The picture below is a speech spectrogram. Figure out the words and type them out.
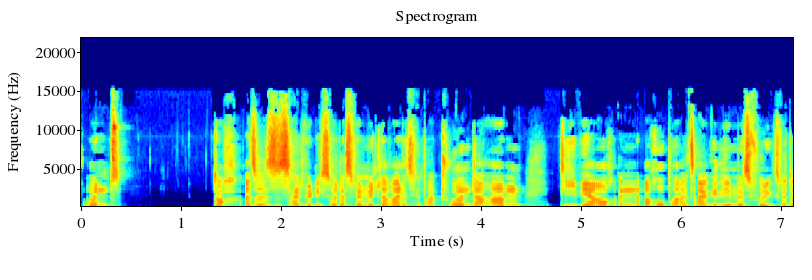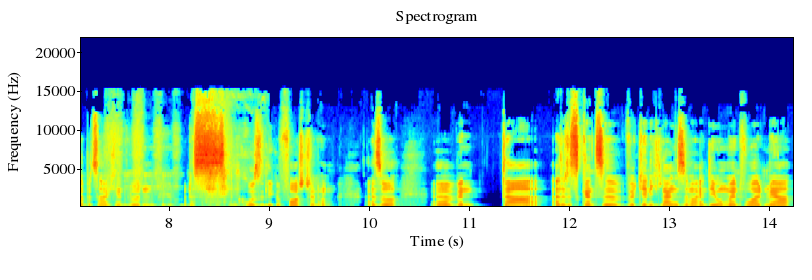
Und doch, also es ist halt wirklich so, dass wir mittlerweile Temperaturen da haben, die wir auch in Europa als angenehmes Frühlingswetter bezeichnen würden. Und das ist eine gruselige Vorstellung. Also äh, wenn da, also das Ganze wird ja nicht langsamer. In dem Moment, wo halt mehr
